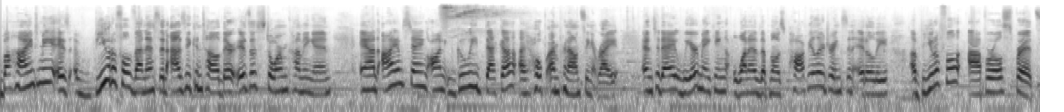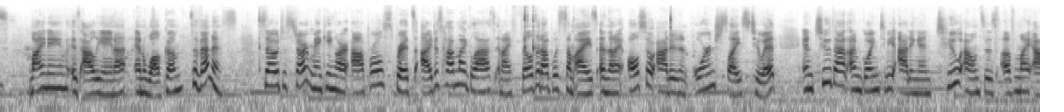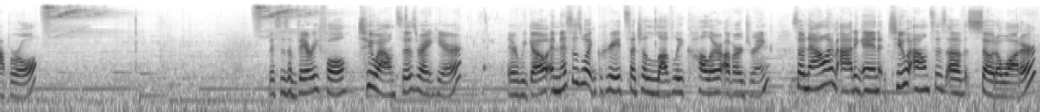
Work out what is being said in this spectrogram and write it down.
Behind me is beautiful Venice, and as you can tell, there is a storm coming in. And I am staying on Giudecca. I hope I'm pronouncing it right. And today we are making one of the most popular drinks in Italy, a beautiful Aperol Spritz. My name is Alyena, and welcome to Venice. So to start making our Aperol Spritz, I just have my glass and I filled it up with some ice and then I also added an orange slice to it. And to that, I'm going to be adding in two ounces of my Aperol. This is a very full two ounces right here. There we go. And this is what creates such a lovely color of our drink. So now I'm adding in two ounces of soda water.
